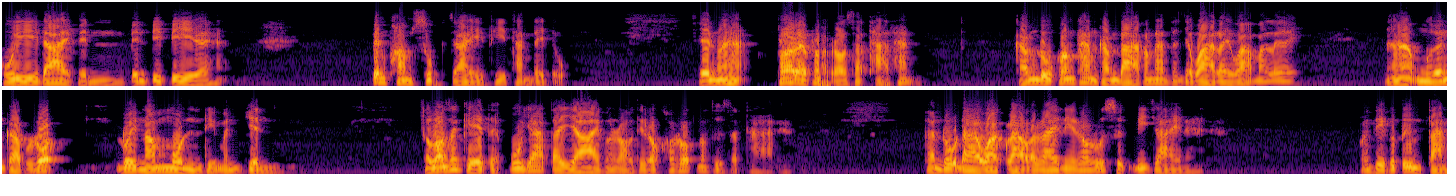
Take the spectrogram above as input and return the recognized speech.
คุยได้เป็นเป็นปีๆเลยฮะ เป็นความสุขใจที่ท่านได้ดุเห็นไหมฮะ เพราะอะไรเพราะเราศรัทธาท่านคำดุของท่านคำด่าของท่านท่านจะว่าอะไรว่ามาเลย นะเหมือนกับรถด้วยน้ำมนต์ที่มันเย็น เราลองสังเกตปู่ย่าตายายของเราที่เราเคารพนับถือศรัทธาเนี่ยท่านดุด่าว่ากล่าวอะไรนี่เรารู้สึกดีใจนะบางทีก็ตื้นตัน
